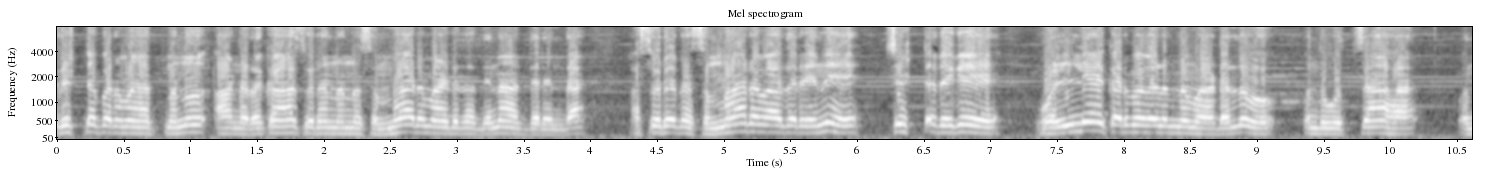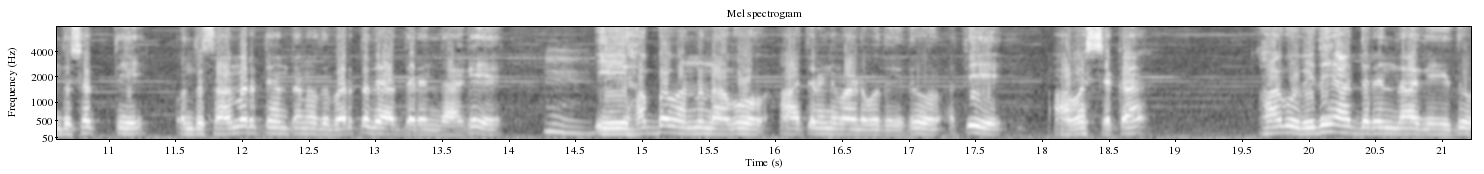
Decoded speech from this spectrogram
ಕೃಷ್ಣ ಪರಮಾತ್ಮನು ಆ ನರಕಾಸುರನನ್ನು ಸಂಹಾರ ಮಾಡಿದ ದಿನ ಆದ್ದರಿಂದ ಅಸುರರ ಸಂಹಾರವಾದರೇನೆ ಶಿಷ್ಟರಿಗೆ ಒಳ್ಳೆಯ ಕರ್ಮಗಳನ್ನು ಮಾಡಲು ಒಂದು ಉತ್ಸಾಹ, ಒಂದು ಶಕ್ತಿ, ಒಂದು ಸಾಮರ್ಥ್ಯ ಅಂತ ಅನ್ನೋದು ಬರ್ತದೆ. ಆದ್ದರಿಂದಾಗಿ ಈ ಹಬ್ಬವನ್ನು ನಾವು ಆಚರಣೆ ಮಾಡುವುದು ಇದು ಅತಿ ಅವಶ್ಯಕ ಹಾಗೂ ವಿಧಿ. ಆದ್ದರಿಂದಾಗಿ ಇದು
